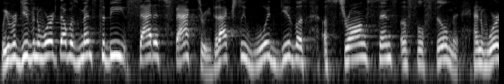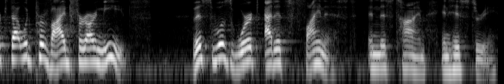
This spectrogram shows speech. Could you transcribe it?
We were given work that was meant to be satisfactory, that actually would give us a strong sense of fulfillment, and work that would provide for our needs. This was work at its finest in this time in history.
